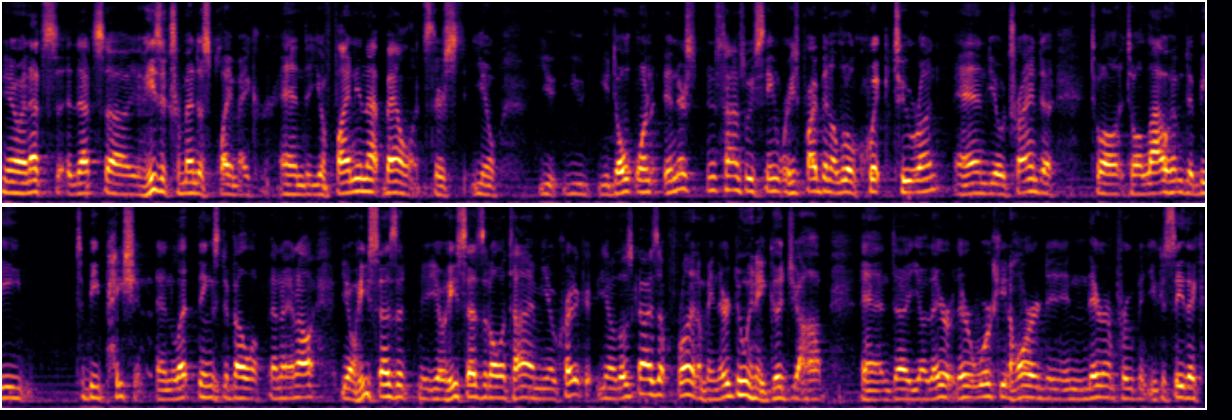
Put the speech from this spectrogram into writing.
You know, and that's, that's uh, he's a tremendous playmaker. And you're finding that balance. There's, you know, you, you, you don't want and there's, there's times we've seen where he's probably been a little quick to run and you know trying to to, to allow him to be to be patient and let things develop. And, and I'll, you know, he says it. You know, he says it all the time. You know, credit. You know, those guys up front. I mean, they're doing a good job, and uh, you know, they're they're working hard in their improvement. You can see the,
